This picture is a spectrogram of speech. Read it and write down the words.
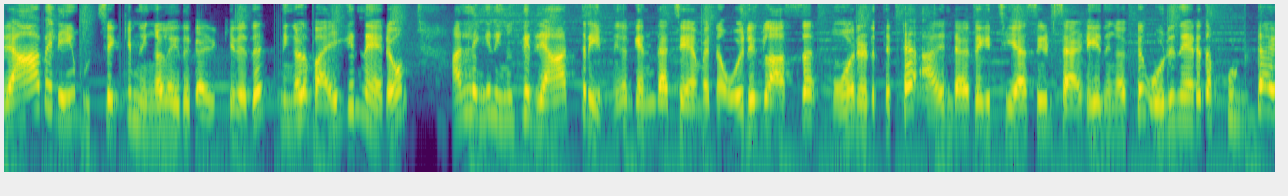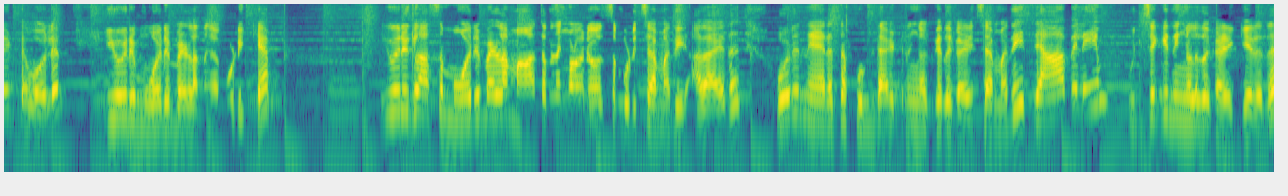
രാവിലെയും ഉച്ചയ്ക്കും നിങ്ങൾ ഇത് കഴിക്കരുത്. നിങ്ങൾ വൈകുന്നേരവും അല്ലെങ്കിൽ നിങ്ങൾക്ക് രാത്രി നിങ്ങൾക്ക് എന്താ ചെയ്യാൻ പറ്റുന്നത്? ഒരു ഗ്ലാസ് മോരെടുത്തിട്ട് അതിന്റെ അകത്തേക്ക് ചിയാ സീഡ്സ് ആഡ് ചെയ്ത് നിങ്ങൾക്ക് ഒരു നേരത്തെ ഫുഡായിട്ട് പോലും ഈ ഒരു മോരും വെള്ളം നിങ്ങൾ കുടിക്കാം. ഈ ഒരു ഗ്ലാസ് മോരുവെള്ളം മാത്രം നിങ്ങൾ ഒരു ദിവസം കുടിച്ചാൽ മതി. അതായത് ഒരു നേരത്തെ ഫുഡായിട്ട് നിങ്ങൾക്ക് ഇത് കഴിച്ചാൽ മതി. രാവിലെയും ഉച്ചയ്ക്ക് നിങ്ങൾ ഇത് കഴിക്കരുത്.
